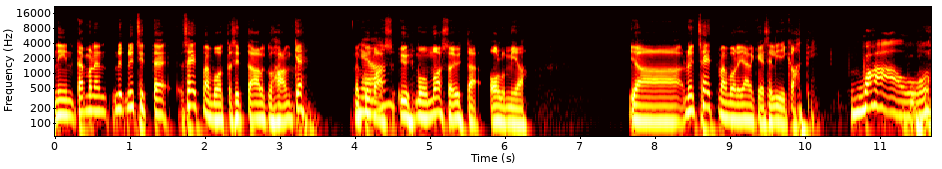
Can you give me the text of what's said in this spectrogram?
niin tämmönen, nyt, nyt sitten seitsemän vuotta sitten alkoi hanke. Ne Joo. kuvas yh, muun muassa yhtä olmia. Ja nyt seitsemän vuoden jälkeen se liikahti. Wow.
